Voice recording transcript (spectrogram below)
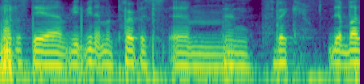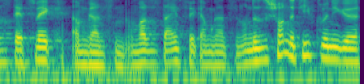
was ist der, wie, wie nennt man Purpose? Ähm, Dein Zweck. der, was ist der Zweck am Ganzen und was ist dein Zweck am Ganzen? Und das ist schon eine tiefgründige,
